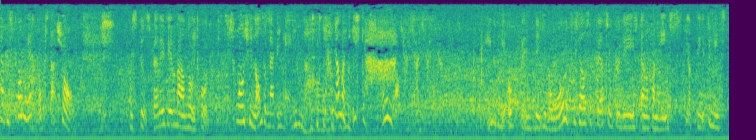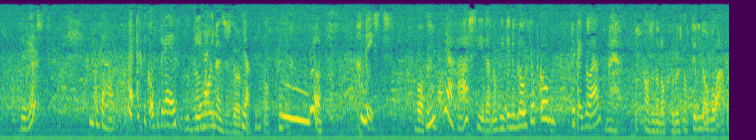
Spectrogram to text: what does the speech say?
gaat hij stram rechtop staan. Zo. Van stilspel heeft hij helemaal nooit gehoord. Het is gewoon gênant om naar te kijken. Nou. Nou, wat is nou? De enige die ook een beetje behoorlijk gezelschap werd zou kunnen is Ellen van Hees. Die acteert tenminste. De rest? Moet ik op de houden. Nee, echt, ik overdrijf niet Ja, mooi Ik- mens is dat. Ja, vind ik ook. Hmm, ja. Geweest. Wat? Hm? Ja, haast zie je daar nog niet in een blootje opkomen. Ze kijkt wel uit. Dat kan ze dan ook gerust aan Tilly overlaten.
